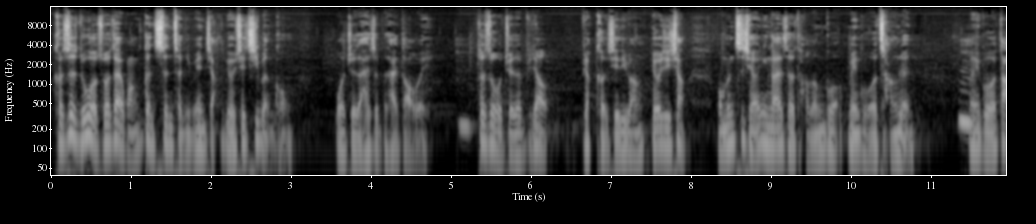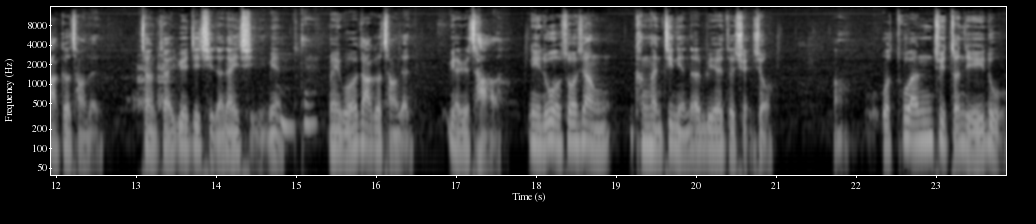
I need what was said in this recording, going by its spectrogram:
可是如果说再往更深层里面讲，有一些基本功，我觉得还是不太到位。嗯，这是我觉得比较比较可惜的地方。尤其像我们之前应该是讨论过美国常人，美国大个常人，像在约基奇的那一期里面，嗯，对，美国大个常人越来越差了。你如果说像看看今年的 NBA 的选秀啊，我突然去整理一路，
